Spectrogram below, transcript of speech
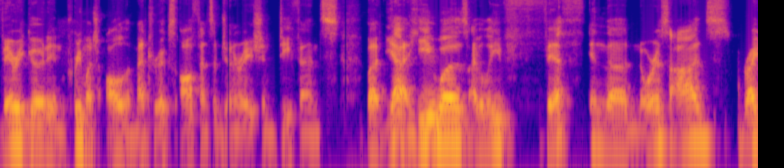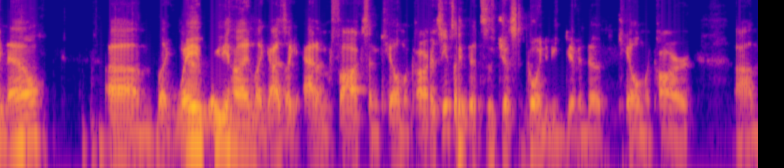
very good in pretty much all of the metrics offensive generation, defense. But yeah, mm-hmm. he was, I believe, fifth in the Norris odds right now um, like way, way behind like guys like Adam Fox and Cale Makar. It seems like this is just going to be given to Cale Makar um,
